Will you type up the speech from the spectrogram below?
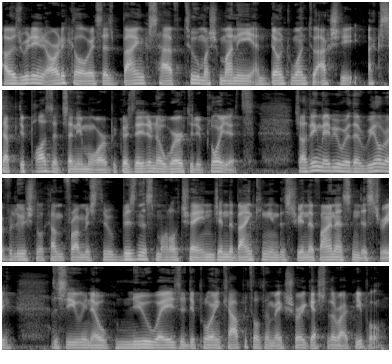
I was reading an article where it says banks have too much money and don't want to actually accept deposits anymore because they don't know where to deploy it. So I think maybe where the real revolution will come from is through business model change in the banking industry and the finance industry to see you know new ways of deploying capital to make sure it gets to the right people.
